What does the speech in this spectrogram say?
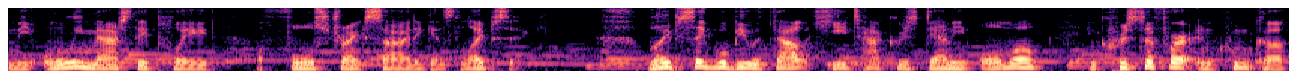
in the only match they played a full strength side against Leipzig. Leipzig will be without key attackers Dani Olmo and Christopher Nkunku,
